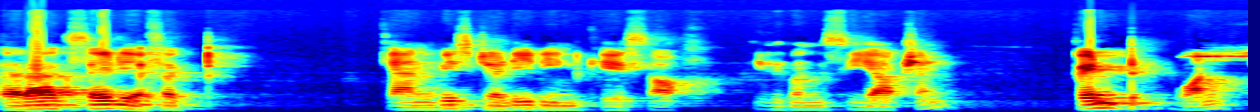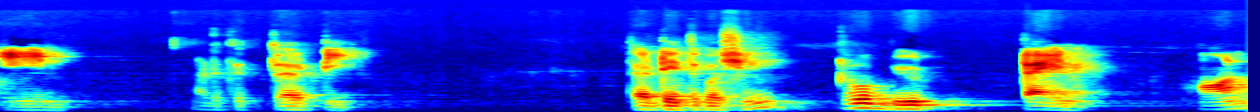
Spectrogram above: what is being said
peroxide effect can be studied in case of இதுக்கு வந்து C option pent one ene அடுத்து thirty thirtieth question two butyne on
